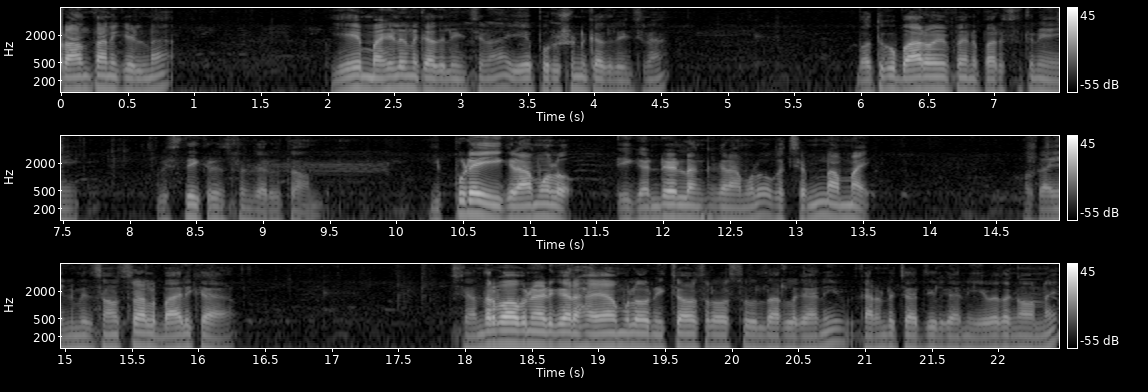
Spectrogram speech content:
ప్రాంతానికి వెళ్ళినా ఏ మహిళను కదిలించినా ఏ పురుషుని కదిలించినా బతుకు భారమైపోయిన పరిస్థితిని విశదీకరించడం జరుగుతూ ఉంది. ఇప్పుడే ఈ గ్రామంలో ఈ గండేళ్ళంక గ్రామంలో ఒక చిన్న అమ్మాయి ఒక ఎనిమిది సంవత్సరాల బాలిక చంద్రబాబు నాయుడు గారి హయాంలో నిత్యావసర వస్తువుల ధరలు కానీ కరెంటు ఛార్జీలు కానీ ఏ విధంగా ఉన్నాయి?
